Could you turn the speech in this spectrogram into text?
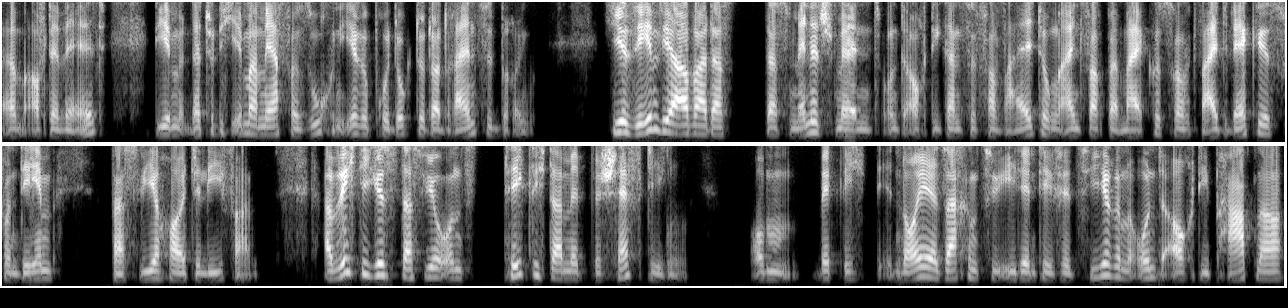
ähm, auf der Welt, die natürlich immer mehr versuchen, ihre Produkte dort reinzubringen. Hier sehen wir aber, dass das Management und auch die ganze Verwaltung einfach bei Microsoft weit weg ist von dem, was wir heute liefern. Aber wichtig ist, dass wir uns täglich damit beschäftigen, um wirklich neue Sachen zu identifizieren und auch die Partner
